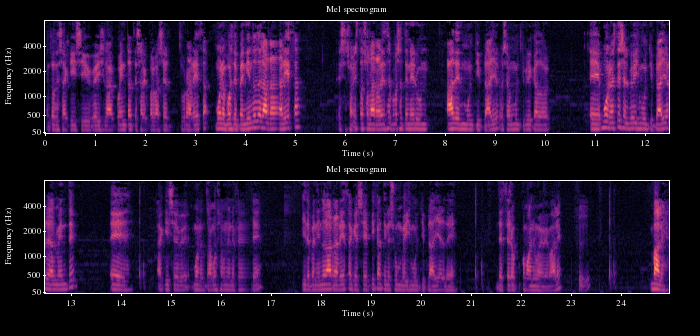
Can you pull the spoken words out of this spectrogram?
Entonces aquí si veis la cuenta te sale cuál va a ser tu rareza. Bueno, pues dependiendo de la rareza, estas son las rarezas, vas a tener un added multiplier, o sea, un multiplicador. Eh, bueno, este es el base multiplier realmente. aquí se ve, bueno, entramos a un NFT y dependiendo de la rareza que es épica, tienes un base multiplier de, de 0,9, ¿vale? Vale,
